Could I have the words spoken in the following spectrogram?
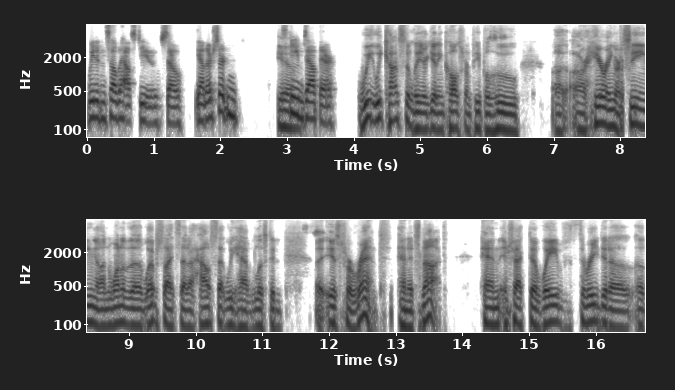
we didn't sell the house to you so yeah there's certain yeah. schemes out there we we constantly are getting calls from people who uh, are hearing or seeing on one of the websites that a house that we have listed uh, is for rent, and it's not. And in fact, uh, Wave Three did a, a,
